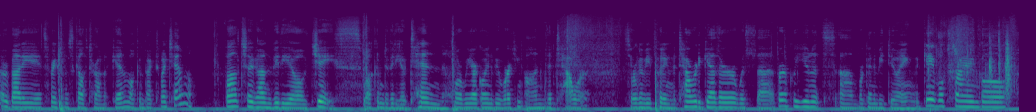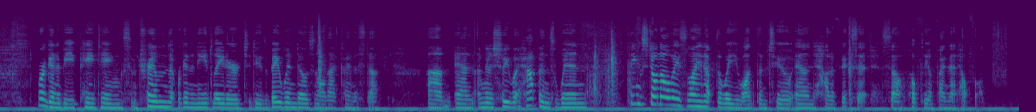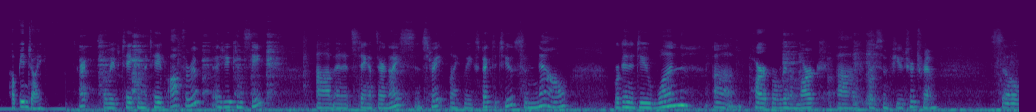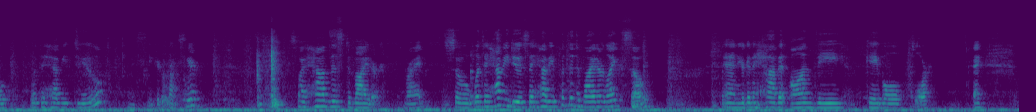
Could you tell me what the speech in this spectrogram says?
everybody, it's Ray from Skeletorama again. Welcome back to my channel. Valchagan video Jace. Welcome to video 10, where we are going to be working on the tower. So we're going to be putting the tower together with uh, vertical units. Um, we're going to be doing the gable triangle. We're going to be painting some trim that we're going to need later to do the bay windows and all that kind of stuff. Um, and I'm going to show you what happens when things don't always line up the way you want them to and how to fix it. So hopefully you'll find that helpful. Hope you enjoy. All right, so we've taken the tape off the roof, as you can see, um, and it's staying up there nice and straight like we expected to. So now we're gonna do one um, part where we're gonna mark uh, for some future trim. So what they have you do, let me sneak it across here. So I have this divider, right? So what they have you do is they have you put the divider like so, and you're gonna have it on the gable floor, okay?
